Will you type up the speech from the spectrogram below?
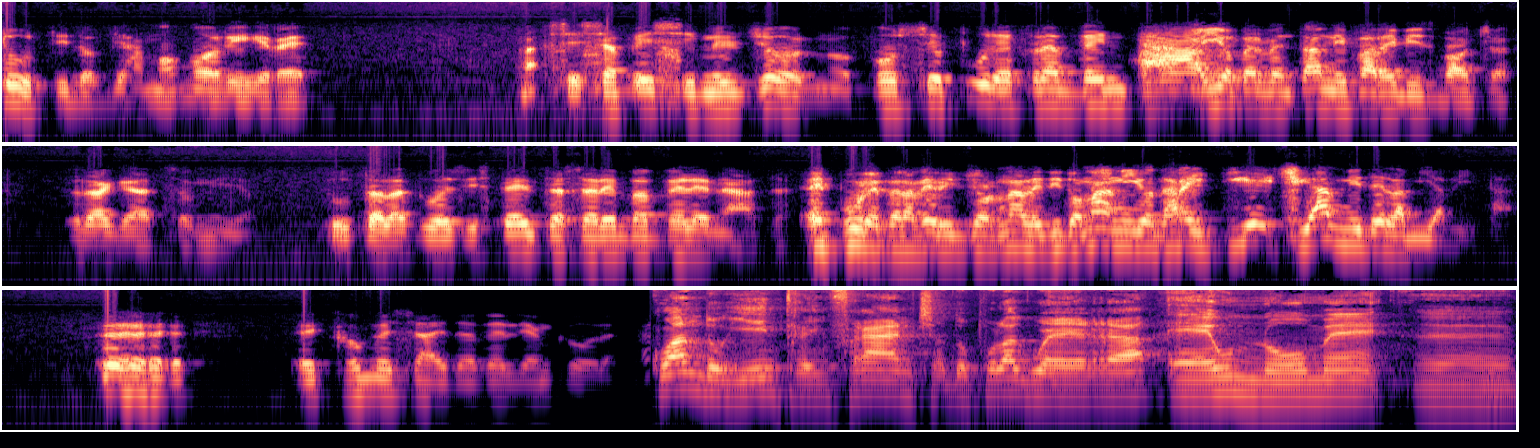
Tutti dobbiamo morire. Ma se sapessimo il giorno, fosse pure fra vent'anni... Ah, io per vent'anni farei bisboccia. Ragazzo mio, tutta la tua esistenza sarebbe avvelenata. Eppure per avere il giornale di domani io darei dieci anni della mia vita. e come sai di averli ancora? Quando rientra in Francia dopo la guerra, È un nome eh,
